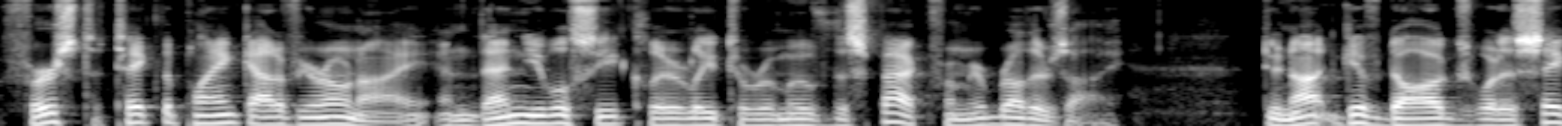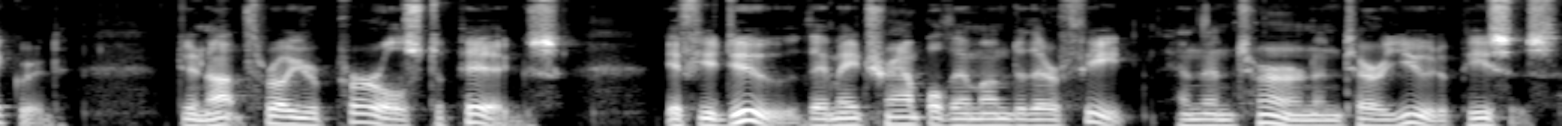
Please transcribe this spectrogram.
First take the plank out of your own eye, and then you will see clearly to remove the speck from your brother's eye. Do not give dogs what is sacred. Do not throw your pearls to pigs. If you do, they may trample them under their feet, and then turn and tear you to pieces.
